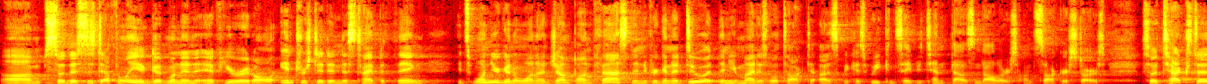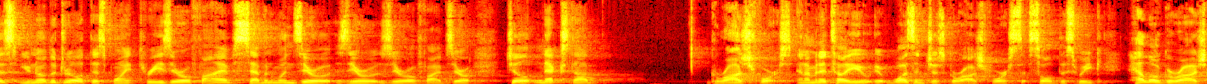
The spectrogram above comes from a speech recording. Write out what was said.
Um, so this is definitely a good one. And if you're at all interested in this type of thing, it's one you're going to want to jump on fast. And if you're going to do it, then you might as well talk to us because we can save you $10,000 on Soccer Stars. So text us. You know the drill at this point, 305-710-0050. Jill, next up, Garage Force. And I'm going to tell you, it wasn't just Garage Force that sold this week. Hello Garage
